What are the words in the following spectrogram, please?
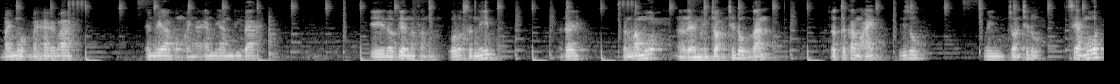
máy 1, máy 2, máy 3 NPM của mình là NPM D3 thì đầu tiên là phần production need ở đây phần 31 là để mình chọn chế độ gắn cho tất cả máy. Ví dụ mình chọn chế độ xe mode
